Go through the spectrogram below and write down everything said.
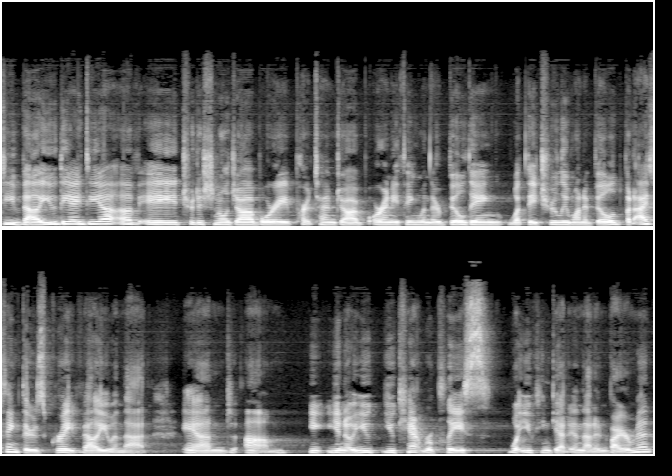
devalue the idea of a traditional job or a part time job or anything when they're building what they truly want to build. But I think there's great value in that. And, um, you, you know, you, you can't replace what you can get in that environment.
